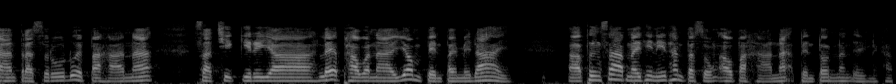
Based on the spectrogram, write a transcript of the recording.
การตรัสรู้ด้วยปหานะ สัจฉิกิริยา และภาวนาย่อมเป็นไปไม่ได้เพิ่งทราบในที่นี้ท่านประสงค์เอาปหานะเป็นต้นนั่นเองนะครับ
